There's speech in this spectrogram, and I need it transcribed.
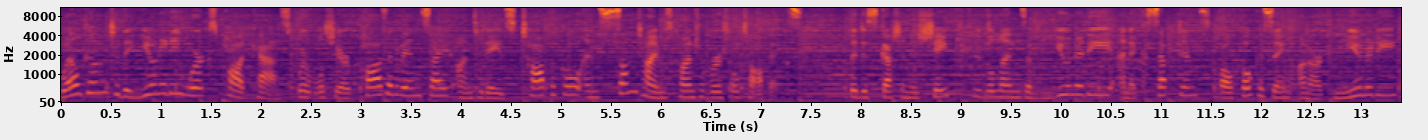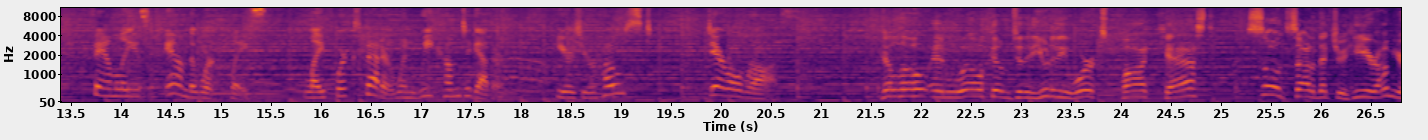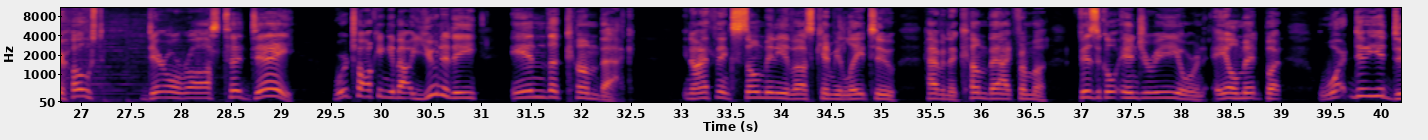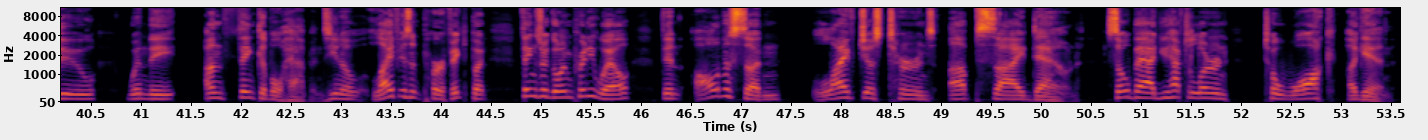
Welcome to the Unity Works podcast, where we'll share positive insight on today's topical and sometimes controversial topics. The discussion is shaped through the lens of unity and acceptance while focusing on our community, families, and the workplace. Life works better when we come together. Here's your host, Daryl Ross. Hello and welcome to the Unity Works podcast. So excited that you're here. I'm your host, Daryl Ross. Today, we're talking about unity in the comeback. You know, I think so many of us can relate to having to come back from a physical injury or an ailment, but what do you do when the unthinkable happens? You know, life isn't perfect, but things are going pretty well. Then all of a sudden, life just turns upside down. So bad you have to learn to walk again.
